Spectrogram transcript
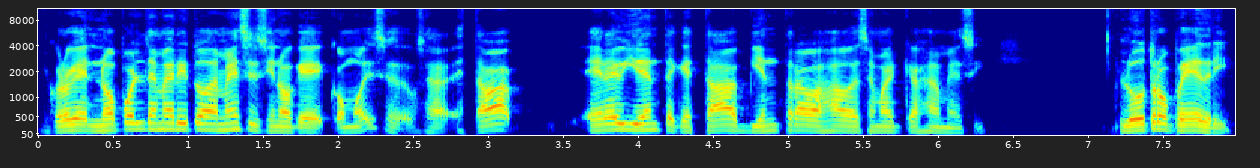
Yo creo que no por demérito de Messi, sino que, como dices, o sea, estaba era evidente que estaba bien trabajado ese marcaje a Messi. Lo otro, Pedri,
